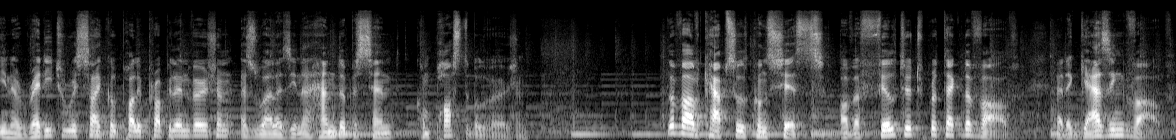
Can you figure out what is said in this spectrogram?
in a ready-to-recycle polypropylene version as well as in a 100% compostable version. The valve capsule consists of a filter to protect the valve, a degassing valve,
